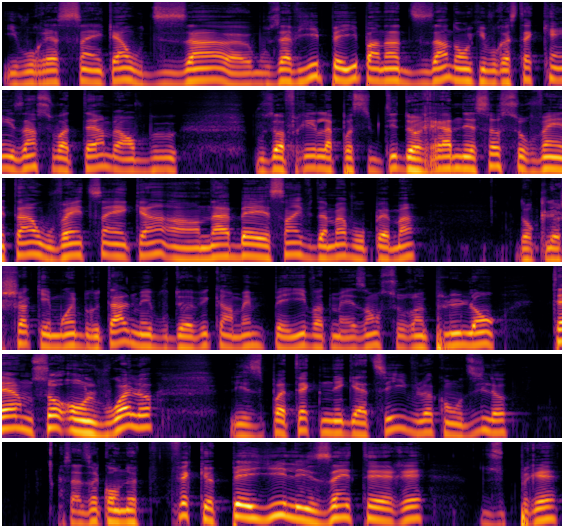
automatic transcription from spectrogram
il vous reste 5 ans ou 10 ans. Euh, vous aviez payé pendant 10 ans, donc il vous restait 15 ans sur votre terme. Ben, on veut vous offrir la possibilité de ramener ça sur 20 ans ou 25 ans en abaissant évidemment vos paiements. Donc le choc est moins brutal, mais vous devez quand même payer votre maison sur un plus long terme. Ça, on le voit là, les hypothèques négatives qu'on dit là. C'est-à-dire qu'on ne fait que payer les intérêts du prêt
